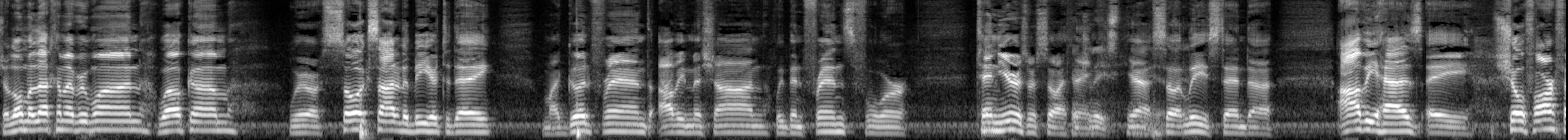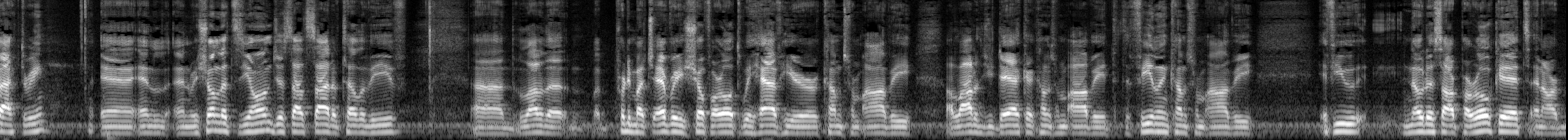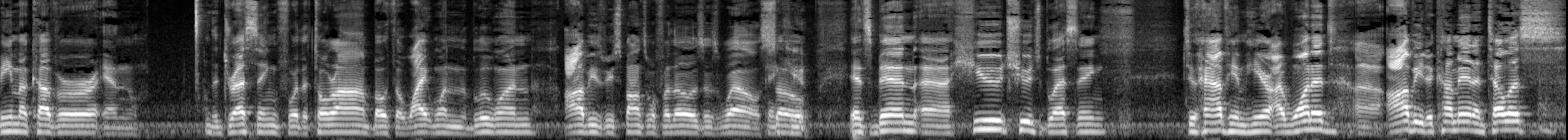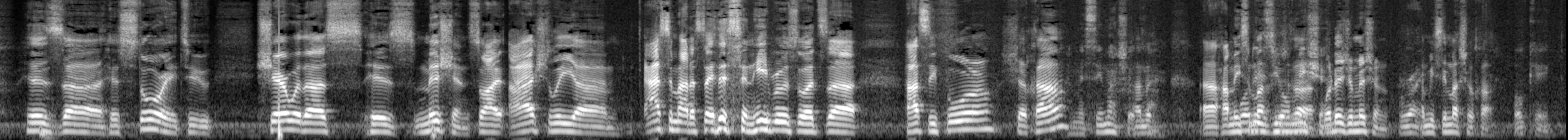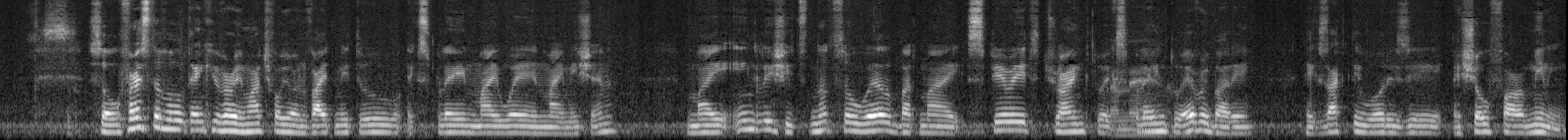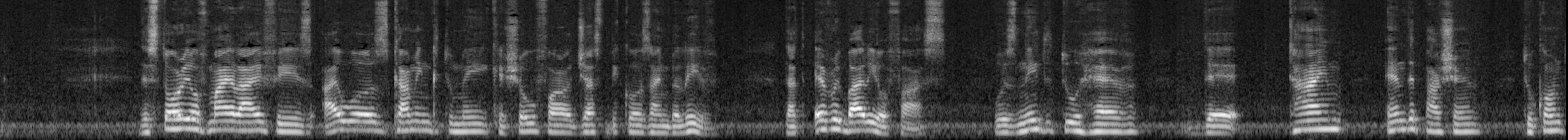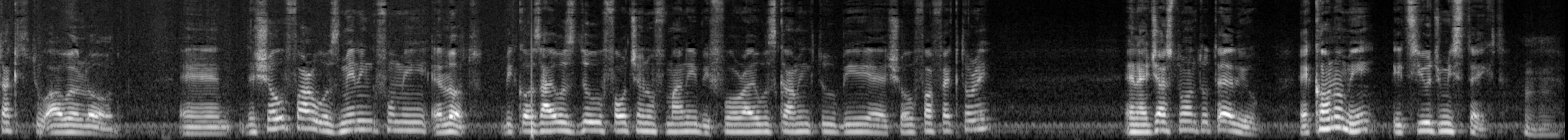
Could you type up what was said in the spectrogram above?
Shalom Aleichem, everyone. Welcome. We're so excited to be here today. My good friend Avi Mishan. We've been friends for 10 years or so, I think. At least, Yeah, yes, so at least. And uh, Avi has a shofar factory in, in, in Rishon LeZion, just outside of Tel Aviv. Uh, a lot of the, pretty much every shofarot we have here comes from Avi. A lot of Judaica comes from Avi. Tefillin comes from Avi. If you notice our paroket and our bima cover and the dressing for the Torah, both the white one and the blue one, Avi's responsible for those as well. Thank so you. it's been a huge, huge blessing to have him here. I wanted uh, Avi to come in and tell us his uh, his story, to share with us his mission. So I, I actually um, asked him how to say this in Hebrew. So it's uh, Hasifur Shelcha. המשימה שלך. Uh, Hamisima What is your Shelcha. mission? What is your mission? Right. Hamisima Shelcha. Okay. So first of all, thank you very much for your invite me to explain my way and my mission. My English it's not so well, but my spirit trying to explain Amen. to everybody exactly what is a, a shofar meaning. The story of my life is I was coming to make a shofar just because I believe that everybody of us was need to have the time and the passion to contact to our Lord. And the shofar was meaning for me a lot because I was do fortune of money before I was coming to be a shofar factory. And I just want to tell you, economy, it's huge mistake.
